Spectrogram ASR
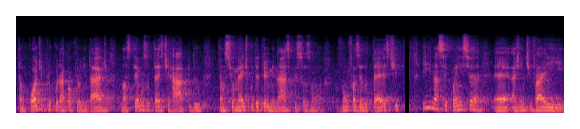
então pode procurar qualquer unidade, nós temos o teste rápido, então se o médico determinar, as pessoas vão, vão fazer o teste e na sequência é, a gente vai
